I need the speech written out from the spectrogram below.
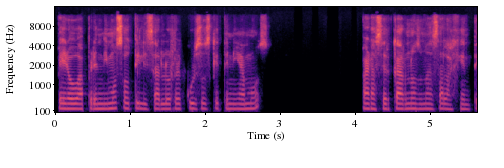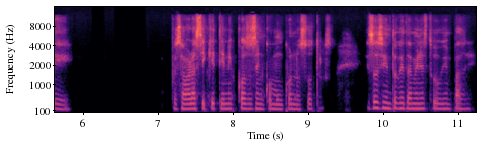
pero aprendimos a utilizar los recursos que teníamos para acercarnos más a la gente, pues ahora sí que tiene cosas en común con nosotros. Eso siento que también estuvo bien padre.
